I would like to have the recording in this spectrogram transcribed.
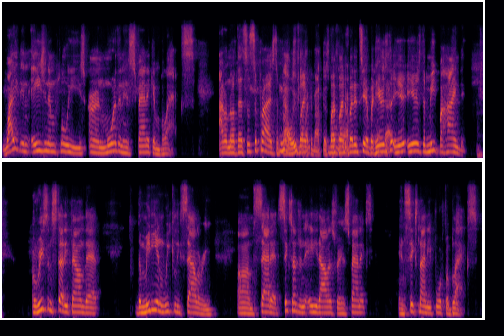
white and Asian employees earn more than Hispanic and blacks. I don't know if that's a surprise to folks, No, we've but, talked about this but before. but but it's here. But here's Okay. the here, here's the meat behind it. A recent study found that the median weekly salary um, sat at six hundred and eighty dollars for Hispanics and six ninety four for blacks,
